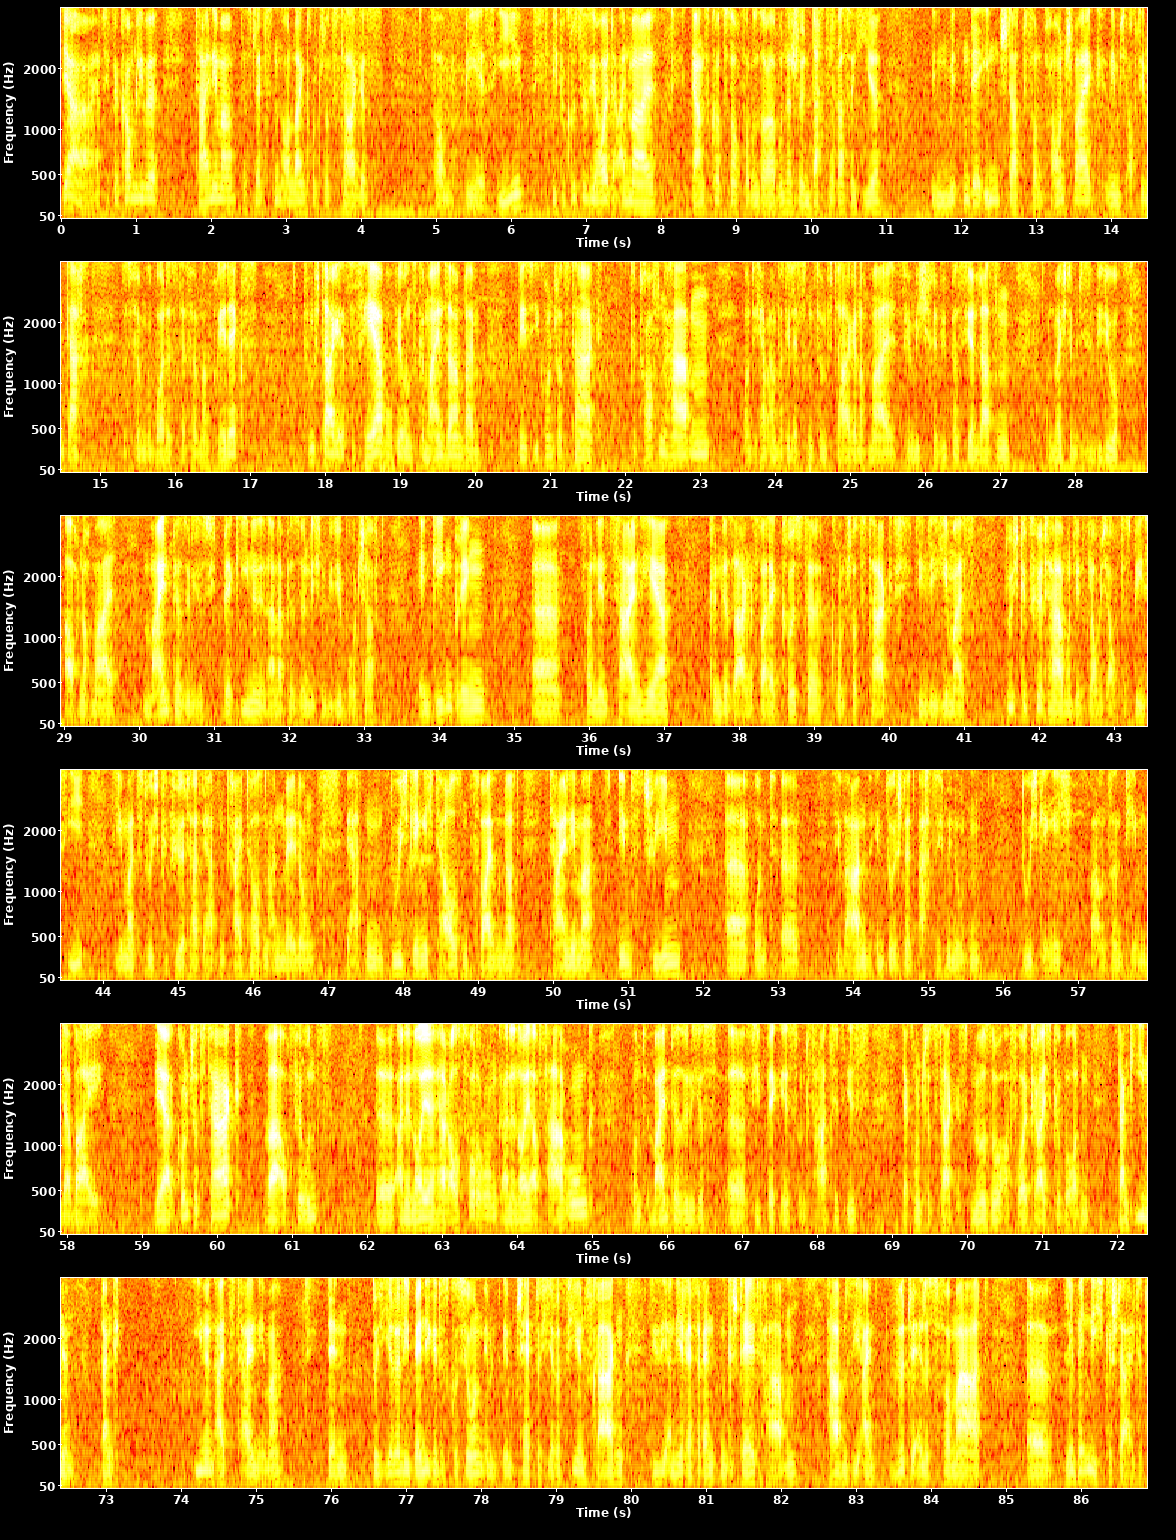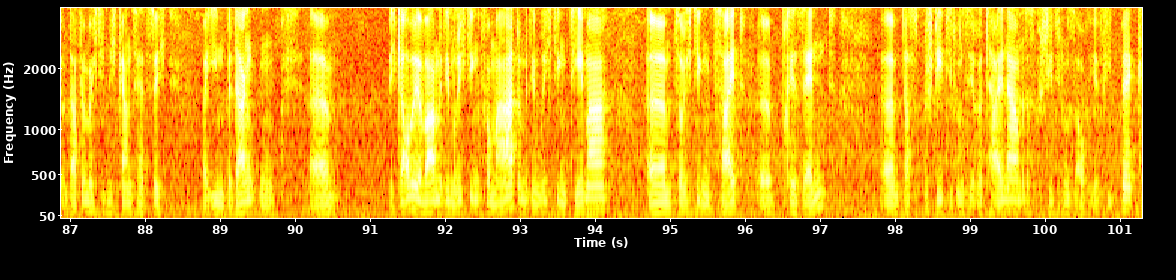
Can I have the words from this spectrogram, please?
Ja, herzlich willkommen, liebe Teilnehmer des letzten Online-Grundschutztages vom BSI. Ich begrüße Sie heute einmal ganz kurz noch von unserer wunderschönen Dachterrasse hier inmitten der Innenstadt von Braunschweig, nämlich auf dem Dach des Firmengebäudes der Firma Predex. Fünf Tage ist es her, wo wir uns gemeinsam beim BSI Grundschutztag getroffen haben und ich habe einfach die letzten fünf Tage nochmal für mich Revue passieren lassen und möchte mit diesem Video auch nochmal mein persönliches Feedback Ihnen in einer persönlichen Videobotschaft entgegenbringen. Äh, von den Zahlen her können wir sagen, es war der größte Grundschutztag, den wir jemals durchgeführt haben und den, glaube ich, auch das BSI jemals durchgeführt hat. Wir hatten 3000 Anmeldungen, wir hatten durchgängig 1200 Teilnehmer im Stream äh, und äh, sie waren im Durchschnitt 80 Minuten durchgängig bei unseren Themen dabei. Der Grundschutztag war auch für uns äh, eine neue Herausforderung, eine neue Erfahrung und mein persönliches äh, Feedback ist und Fazit ist, der Grundschutztag ist nur so erfolgreich geworden, dank Ihnen, dank Ihnen als Teilnehmer, denn durch Ihre lebendige Diskussion im, im Chat, durch Ihre vielen Fragen, die Sie an die Referenten gestellt haben, haben Sie ein virtuelles Format äh, lebendig gestaltet. Und dafür möchte ich mich ganz herzlich bei Ihnen bedanken. Ähm, ich glaube, wir waren mit dem richtigen Format und mit dem richtigen Thema äh, zur richtigen Zeit äh, präsent. Äh, das bestätigt uns Ihre Teilnahme, das bestätigt uns auch Ihr Feedback.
